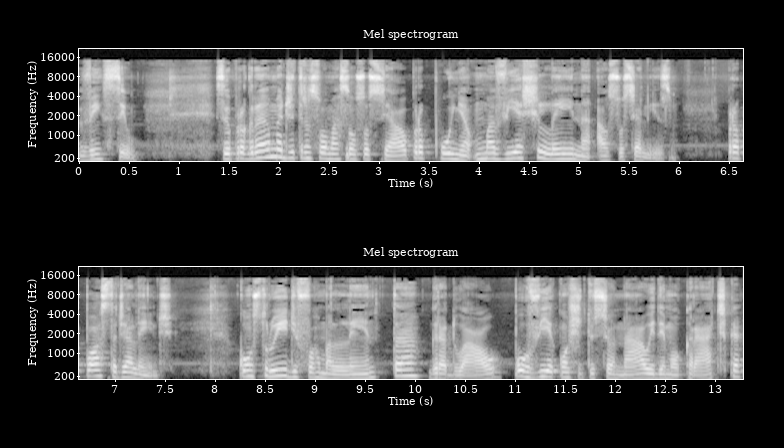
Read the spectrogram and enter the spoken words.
Venceu. Seu programa de transformação social propunha uma via chilena ao socialismo. Proposta de Allende: construir de forma lenta, gradual, por via constitucional e democrática,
